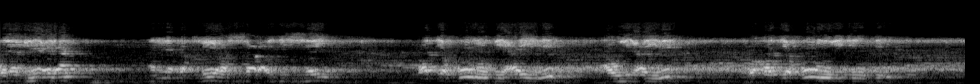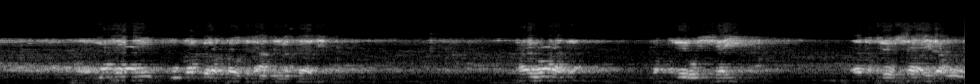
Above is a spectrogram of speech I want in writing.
ولكن اعلم أن تقرير الشرع للشيء قد يكون بعينه أو لعينه وقد يكون لجنسه. مثلا مكبر الصوت الآن في المساجد. هل ورد تقرير الشيء؟ تقرير الشرع له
